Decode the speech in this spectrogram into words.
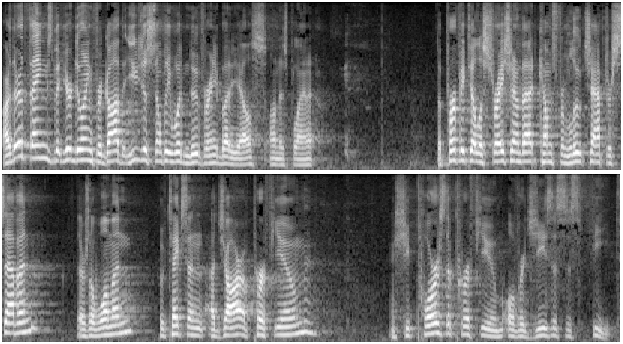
Are there things that you're doing for God that you just simply wouldn't do for anybody else on this planet? The perfect illustration of that comes from Luke chapter 7. There's a woman who takes an, a jar of perfume and she pours the perfume over Jesus' feet.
